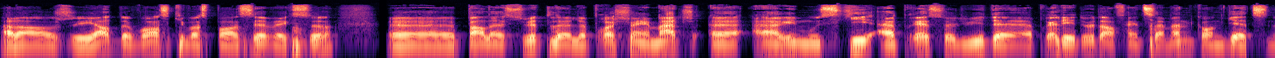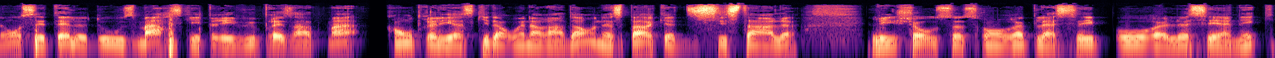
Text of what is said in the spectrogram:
Alors, j'ai hâte de voir ce qui va se passer avec ça. Euh, par la suite, le, prochain match euh, à Rimouski après celui de, après les deux d'en fin de semaine contre Gatineau. C'était le 12 mars qui est prévu présentement contre les Huskies de On espère que d'ici ce temps-là, les choses se seront replacées pour l'Océanique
